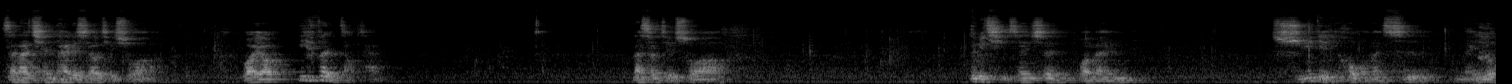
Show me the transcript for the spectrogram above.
在那前台的小姐说：“我要一份早餐。”那小姐说：“对不起，先生，我们十一点以后我们是没有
